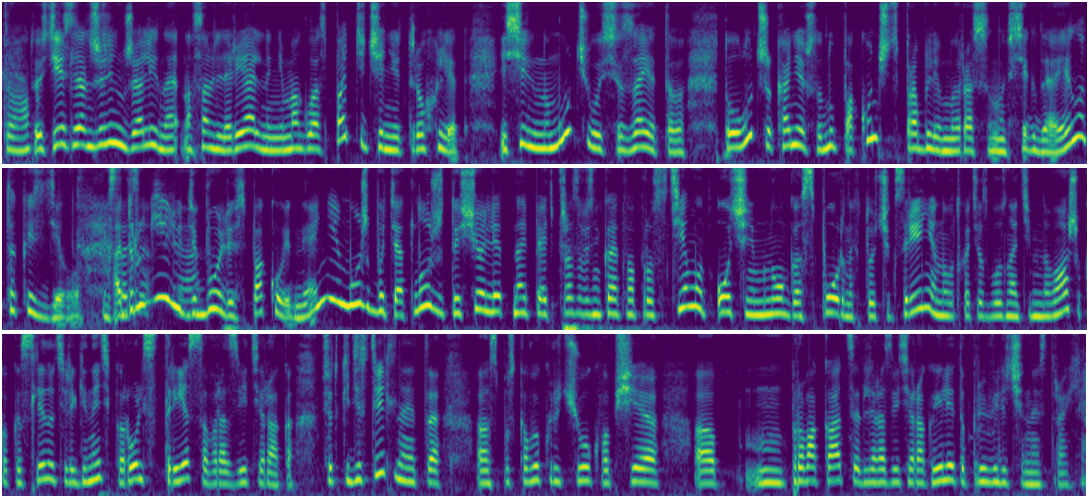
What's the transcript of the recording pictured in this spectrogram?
Так. То есть, если Анжелина Джоли на, на самом деле реально не могла спать в течение трех лет и сильно мучилась из-за этого, то лучше, конечно, ну, покончить с проблемой раз и навсегда. И она так и сделала. И, кстати, а другие да. люди более спокойные, они, может быть, отложат еще лет на пять. Сразу возникает вопрос в тему. Очень много спорных точек зрения, но вот хотелось бы узнать именно вашу, как исследователя генетика, роль стресса в развитии рака. Все-таки действительно это э, спусковой крючок, вообще э, провокация для развития рака, или это преувеличенные страхи?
